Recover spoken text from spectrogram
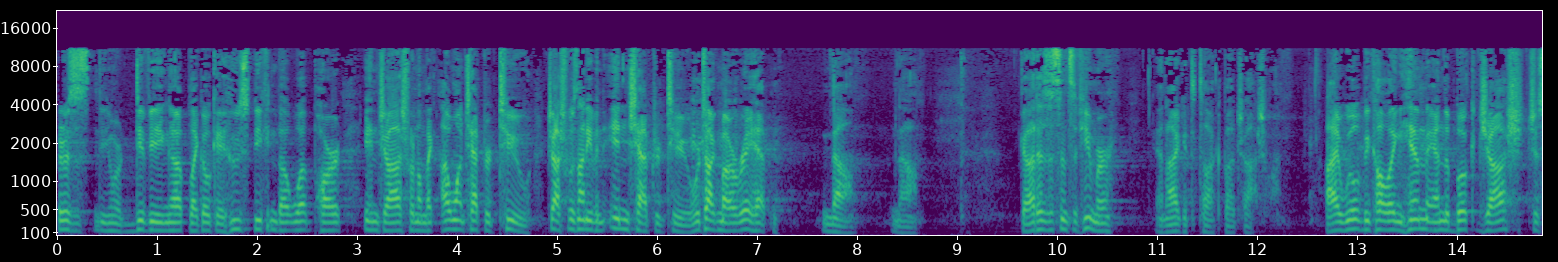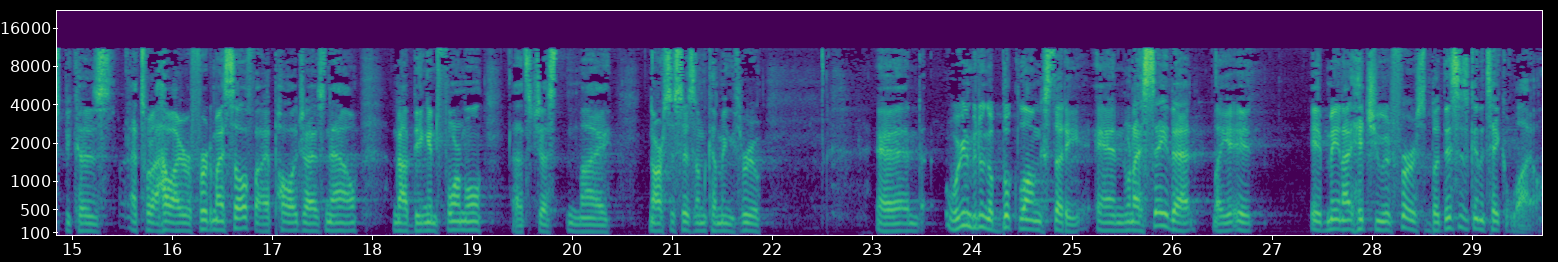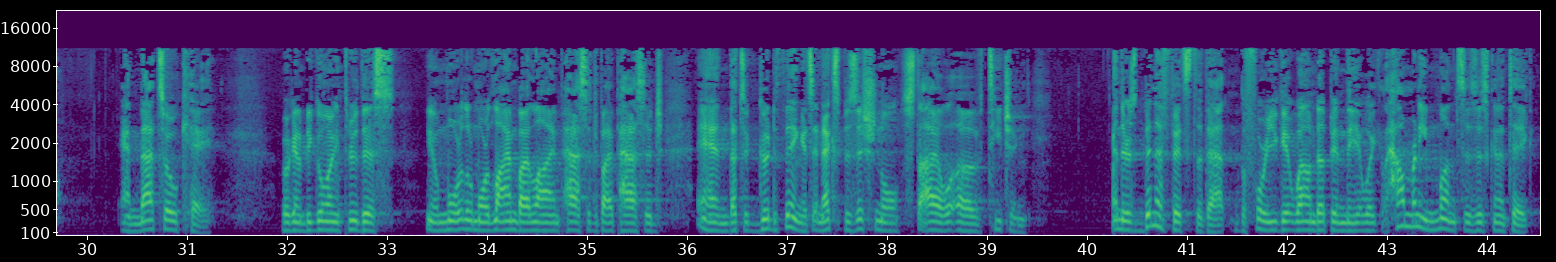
there was, you know, divvying up, like, okay, who's speaking about what part in Joshua? And I'm like, I want chapter two. Joshua's not even in chapter two. We're talking about Rahab. No, no. God has a sense of humor, and I get to talk about Joshua. I will be calling him and the book Josh just because that's what, how I refer to myself. I apologize now. I'm not being informal. That's just my narcissism coming through. And we're going to be doing a book long study. And when I say that, like it, it may not hit you at first, but this is going to take a while. And that's okay. We're going to be going through this, you know, more, a little more line by line, passage by passage. And that's a good thing. It's an expositional style of teaching. And there's benefits to that before you get wound up in the, like, how many months is this going to take?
